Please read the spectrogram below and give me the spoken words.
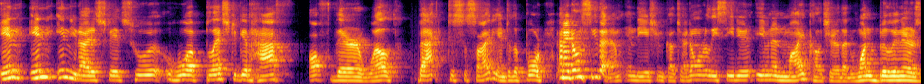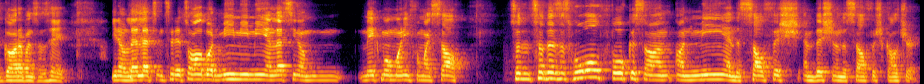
in in in the united states who who are pledged to give half of their wealth back to society and to the poor. And I don't see that in the Asian culture. I don't really see it even in my culture that one billionaire has got up and says, hey, you know, let, us instead it's all about me, me, me, and let's, you know, make more money for myself. So, so there's this whole focus on on me and the selfish ambition and the selfish culture.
